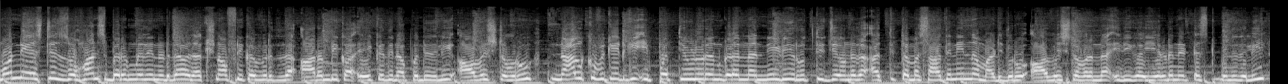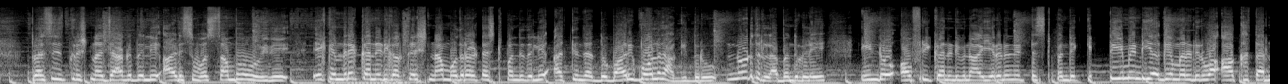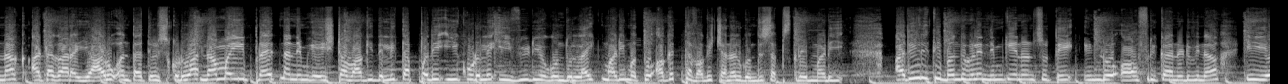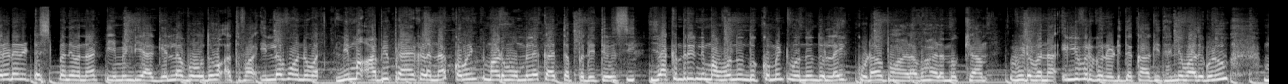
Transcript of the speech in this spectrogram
ಮೊನ್ನೆ ಅಷ್ಟೇ ಜೊಹಾನ್ಸ್ಬರ್ಗ್ನಲ್ಲಿ ನಡೆದ ದಕ್ಷಿಣ ಆಫ್ರಿಕಾ ವಿರುದ್ಧದ ಆರಂಭಿಕ ಏಕದಿನ ಪಂದ್ಯದಲ್ಲಿ ಆವೇಶ್ ಅವರು ನಾಲ್ಕು ವಿಕೆಟ್ಗೆ ಇಪ್ಪತ್ತೇಳು ರನ್ಗಳನ್ನ ನೀಡಿ ವೃತ್ತಿ ಜೀವನದ ಅತ್ಯುತ್ತಮ ಸಾಧನೆಯನ್ನ ಮಾಡಿದರು. ಆವೇಶ್ ಅವರನ್ನ ಇದೀಗ ಎರಡನೇ ಟೆಸ್ಟ್ ಪಂದ್ಯದಲ್ಲಿ ಪ್ರಸಿದ್ಧ ಕೃಷ್ಣ ಜಾಗದಲ್ಲಿ ಆಡಿಸುವ ಸಂಭವವಿದೆ. ಏಕೆಂದ್ರೆ ಕನ್ನಡಿಗ ಕೃಷ್ಣ ಮೊದಲ ಟೆಸ್ಟ್ ಪಂದ್ಯದಲ್ಲಿ ಅತ್ಯಂತ ದುಬಾರಿ ಬೌಲರ್ ಆಗಿದ್ದರು. ನೋಡಿದ್ರಲ್ಲ ಬಂಧುಗಳೇ, ಇಂಡೋ ಆಫ್ರಿಕಾ ನಡುವಿನ ಎರಡನೇ ಟೆಸ್ಟ್ ಪಂದ್ಯಕ್ಕೆ ಟೀಂ ಇಂಡಿಯಾಗೆ ಮರಳಿರುವ ಆ ಖತರ್ನಾಕ್ ಆಟಗಾರ ಯಾರು ಅಂತ ತಿಳಿಸಿಕೊಡುವ ನಮ್ಮ ಈ ಪ್ರಯತ್ನ ನಿಮಗೆ ಇಷ್ಟವಾಗಿದ್ದಲ್ಲಿ ತಪ್ಪದೆ ಈ ಕೂಡಲೇ ಈ ವಿಡಿಯೋಗೊಂದು ಲೈಕ್ ಮಾಡಿ ಮತ್ತು ಅಗತ್ಯವಾಗಿ ಚಾನಲ್ಗೊಂದು ಸಬ್ಸ್ಕ್ರೈಬ್ ಮಾಡಿ. ಅದೇ ರೀತಿ ಬಂಧುಗಳೇ, ನಿಮ್ಗೆ ಏನನ್ಸುತ್ತೆ? ಇಂಡೋ ಆಫ್ರಿಕಾ ನಡುವಿನ ಈ ಎರಡನೇ ಟೆಸ್ಟ್ ಪಂದ್ಯವನ್ನ ಟೀಮ್ ಇಂಡಿಯಾ ಗೆಲ್ಲಬಹುದು ಅಥವಾ ಇಲ್ಲವೋ ಅನ್ನುವ ನಿಮ್ಮ ಅಭಿಪ್ರಾಯಗಳನ್ನ ಕಮೆಂಟ್ ಮಾಡುವ ಮೂಲಕ ತಪ್ಪದೆ ತಿಳಿಸಿ. ಯಾಕಂದ್ರೆ ನಿಮ್ಮ ಒಂದೊಂದು ಕಮೆಂಟ್ ಒಂದೊಂದು ಲೈಕ್ ಕೂಡ ಬಹಳ ಬಹಳ ಮುಖ್ಯ. ವಿಡಿಯೋವನ್ನ ಇಲ್ಲಿವರೆಗೂ ನೋಡಿದ್ದಕ್ಕಾಗಿ ಧನ್ಯವಾದಗಳು.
